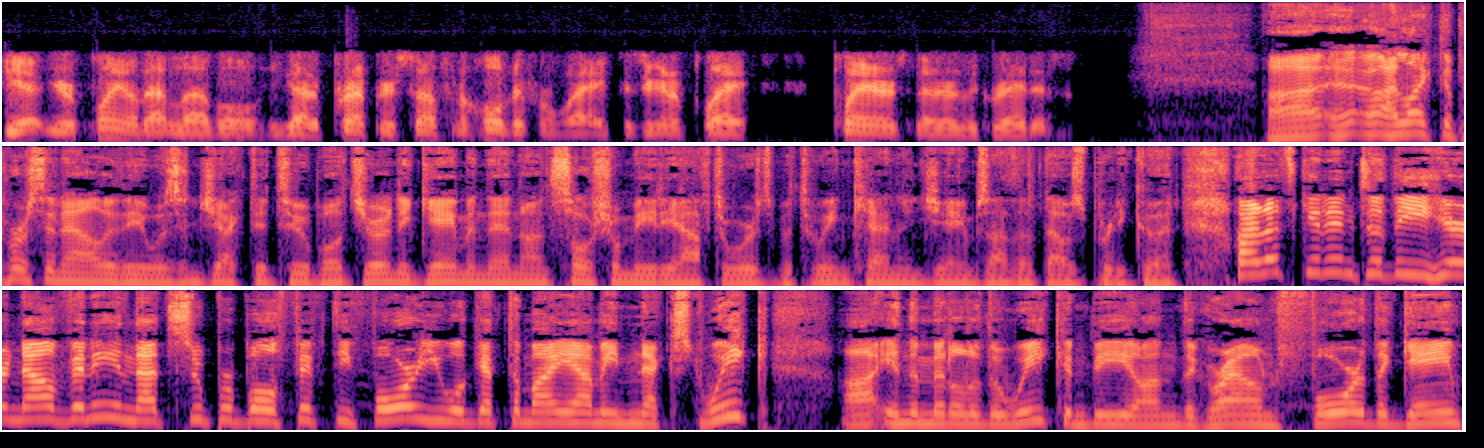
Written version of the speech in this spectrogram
you're playing on that level, you got to prep yourself in a whole different way because you're going to play players that are the greatest. Uh, I like the personality that was injected too, both during the game and then on social media afterwards between Ken and James. I thought that was pretty good. All right, let's get into the here and now, Vinny, and that's Super Bowl 54. You will get to Miami next week, uh, in the middle of the week and be on the ground for the game.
